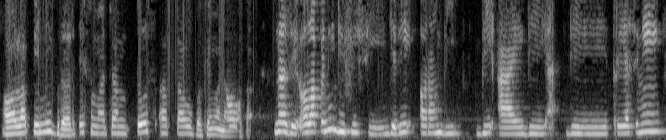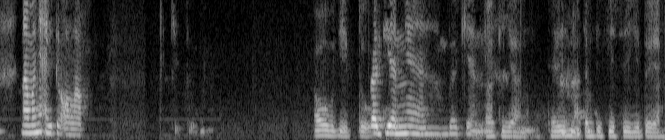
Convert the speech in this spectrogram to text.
OLAP ini berarti semacam tools atau bagaimana oh, Kak? Enggak sih, OLAP ini divisi. Jadi orang B, BI di di Trias ini namanya IT OLAP. Gitu. Oh begitu. Bagiannya, bagian. Bagian. Jadi semacam divisi gitu ya.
